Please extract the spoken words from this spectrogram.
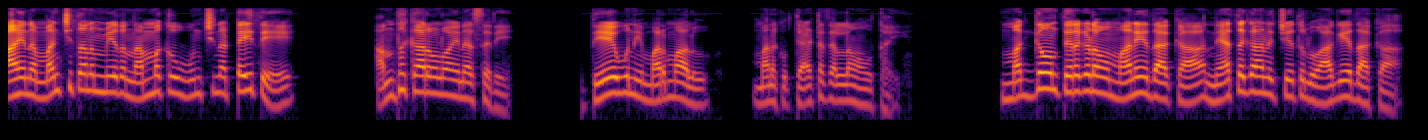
ఆయన మంచితనం మీద నమ్మకం ఉంచినట్టయితే అంధకారంలో అయినా సరే దేవుని మర్మాలు మనకు తేటతెల్లం అవుతాయి. మగ్గం తిరగడం మానేదాకా నేతగాని చేతులు ఆగేదాకా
